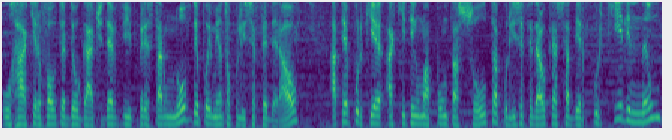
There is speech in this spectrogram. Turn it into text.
o hacker Walter Delgatti deve prestar um novo depoimento à Polícia Federal, até porque aqui tem uma ponta solta. A Polícia Federal quer saber por que ele não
